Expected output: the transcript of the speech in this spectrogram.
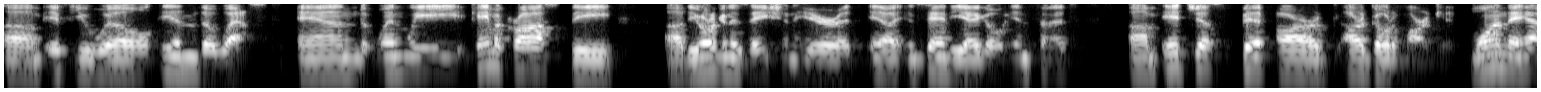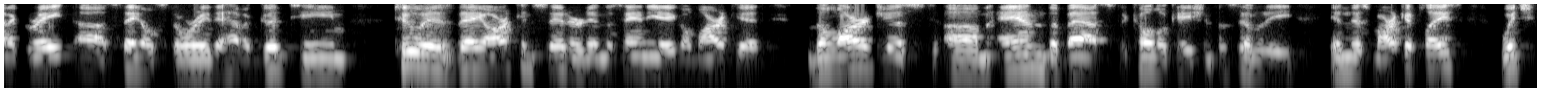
um, if you will, in the West. And when we came across the uh, the organization here at, uh, in San Diego, Infinite, um, it just fit our, our go-to-market. One, they had a great uh, sales story. They have a good team. Two is they are considered in the San Diego market the largest um, and the best co-location facility in this marketplace, which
